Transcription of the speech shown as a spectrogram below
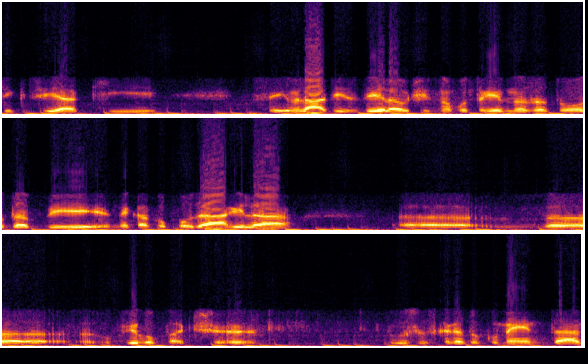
dikcija, ki se je vladi zdela očitno potrebna za to, da bi nekako povdarila uh, v okviru pač uh, bruselskega dokumenta,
